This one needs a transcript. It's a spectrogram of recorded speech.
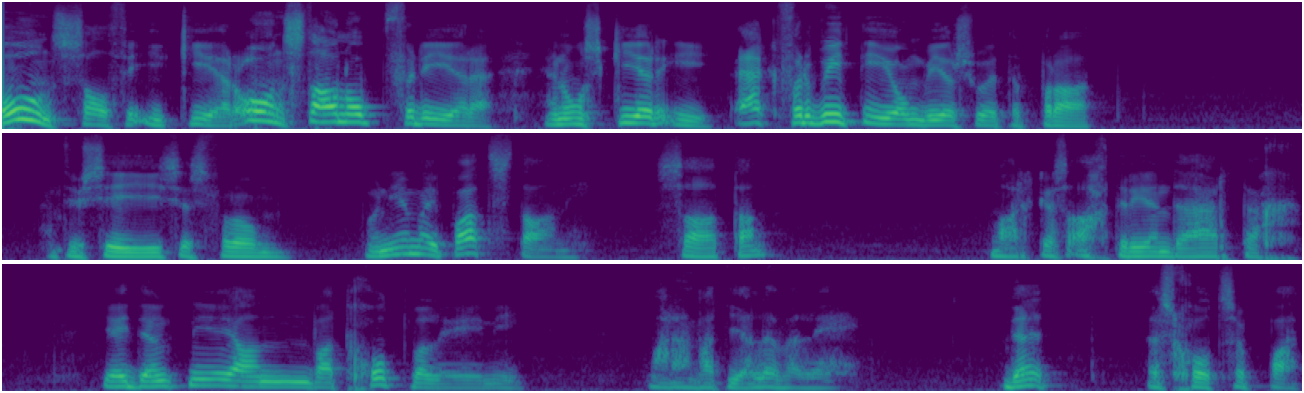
Ons sal vir u keer. Ons staan op vir die Here en ons keer u. Ek verbied u om weer so te praat. En toe sê Jesus vir hom: Moenie my pad staan nie, Satan. Markus 8:33. Jy dink nie aan wat God wil hê nie, maar aan wat jy wil hê. Dit is God se pad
